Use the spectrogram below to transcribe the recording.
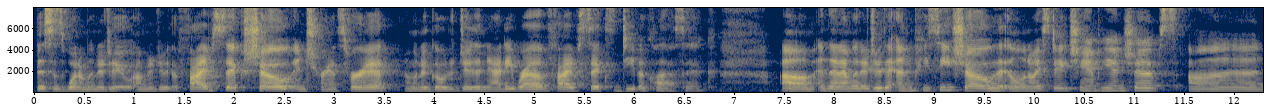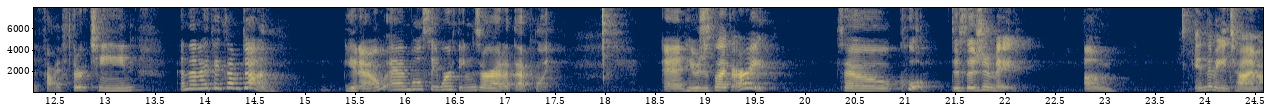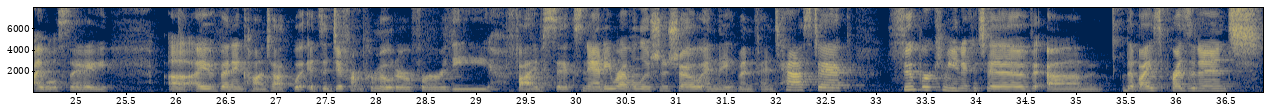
This is what I'm gonna do. I'm gonna do the five six show and transfer it. I'm gonna go to do the Natty Rev five six Diva Classic. Um, and then I'm gonna do the NPC show, the Illinois State Championships on 513. And then I think I'm done, you know, and we'll see where things are at at that point. And he was just like, all right, so cool decision made. Um, in the meantime, I will say uh, I have been in contact with, it's a different promoter for the 5-6 Natty Revolution show, and they have been fantastic, super communicative. Um, the vice president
